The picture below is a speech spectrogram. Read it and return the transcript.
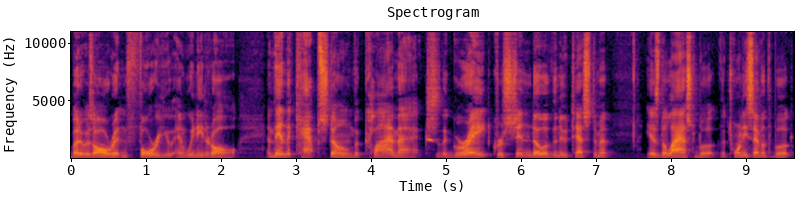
but it was all written for you, and we need it all. And then the capstone, the climax, the great crescendo of the New Testament is the last book, the 27th book,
